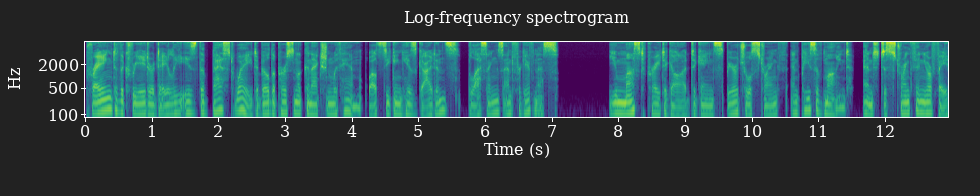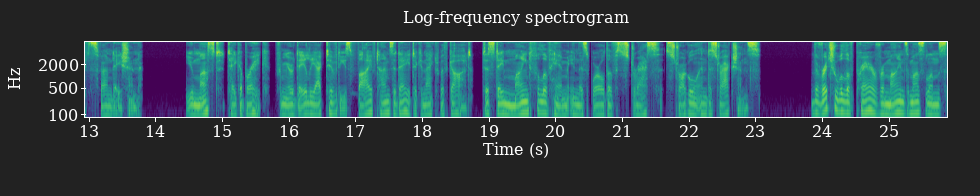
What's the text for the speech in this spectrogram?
Praying to the Creator daily is the best way to build a personal connection with Him while seeking His guidance, blessings, and forgiveness. You must pray to God to gain spiritual strength and peace of mind and to strengthen your faith's foundation. You must take a break from your daily activities five times a day to connect with God, to stay mindful of Him in this world of stress, struggle, and distractions. The ritual of prayer reminds Muslims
